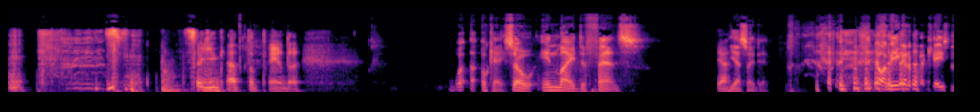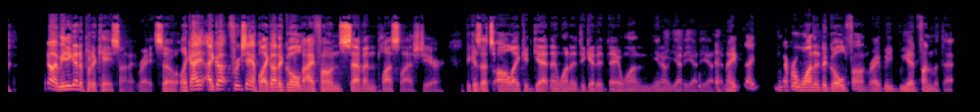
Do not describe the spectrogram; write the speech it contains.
so you got the panda. Well, okay. So in my defense, yeah, yes, I did. no, I mean you got to put a case. No, I mean you got to put a case on it, right? So, like I, I got, for example, I got a gold iPhone seven plus last year because that's all I could get, and I wanted to get it day one. You know, yada yada yada. And I, I never wanted a gold phone, right? We we had fun with that.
